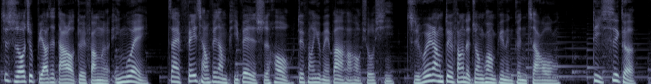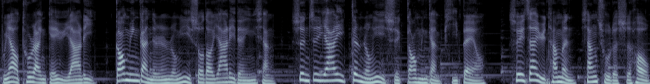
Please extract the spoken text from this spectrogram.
这时候就不要再打扰对方了，因为在非常非常疲惫的时候，对方又没办法好好休息，只会让对方的状况变得更糟哦。第四个，不要突然给予压力。高敏感的人容易受到压力的影响，甚至压力更容易使高敏感疲惫哦。所以在与他们相处的时候，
